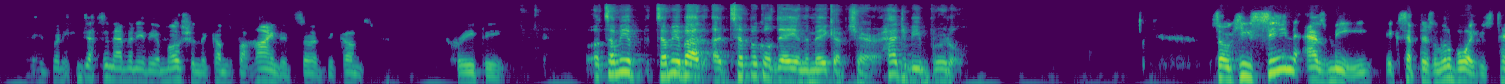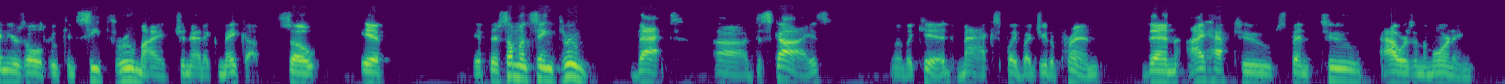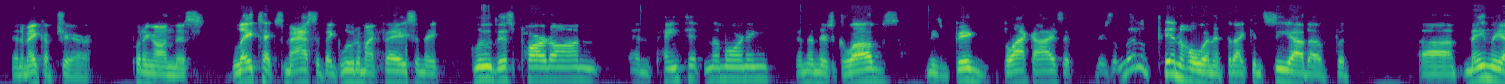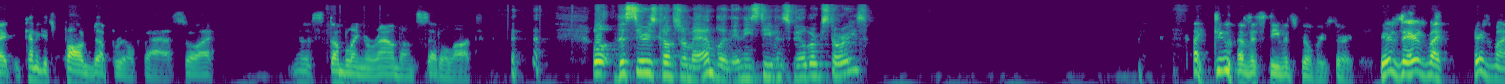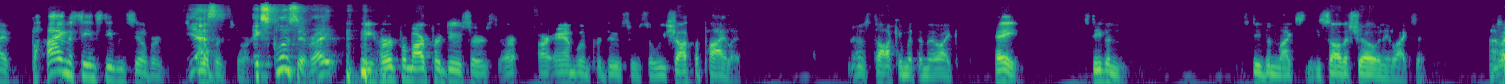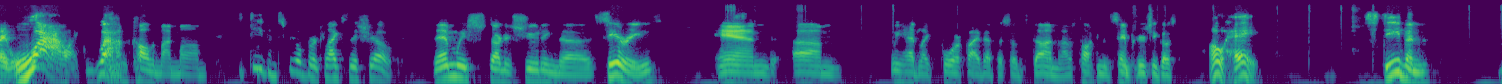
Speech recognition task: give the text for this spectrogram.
But he doesn't have any of the emotion that comes behind it, so it becomes creepy. Well, tell me, tell me about a typical day in the makeup chair. It had to be brutal. So he's seen as me, except there's a little boy who's 10 years old who can see through my genetic makeup. So if if there's someone seeing through that uh, disguise, well, the kid, Max, played by Judah Prehn, then I have to spend two hours in the morning in a makeup chair putting on this latex mask that they glue to my face and they glue this part on and paint it in the morning. And then there's gloves, and these big black eyes that there's a little pinhole in it that I can see out of, but uh, mainly I, it kind of gets fogged up real fast. So I, stumbling around on set a lot. Well, this series comes from Amblin. Any Steven Spielberg stories? I do have a Steven Spielberg story. Here's here's my here's my behind the scenes Steven Spielberg Yes. Spielberg story. Exclusive, right? we heard from our producers, our, our Amblin producers. So we shot the pilot. I was talking with them. They're like, "Hey, Steven, Steven likes. He saw the show and he likes it." I was like, "Wow!" Like, wow! I'm calling my mom. Steven Spielberg likes this show. Then we started shooting the series, and um, we had like four or five episodes done. And I was talking to the same producer. He goes, "Oh, hey, Steven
